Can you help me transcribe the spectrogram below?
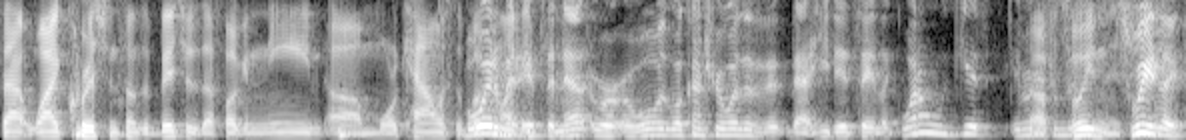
fat white Christian sons of bitches that fucking need uh, more cows to." But wait a minute, if the net or, or what, what country was it that, that he did say like, why don't we get Uh, from Sweden. Sweden, like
